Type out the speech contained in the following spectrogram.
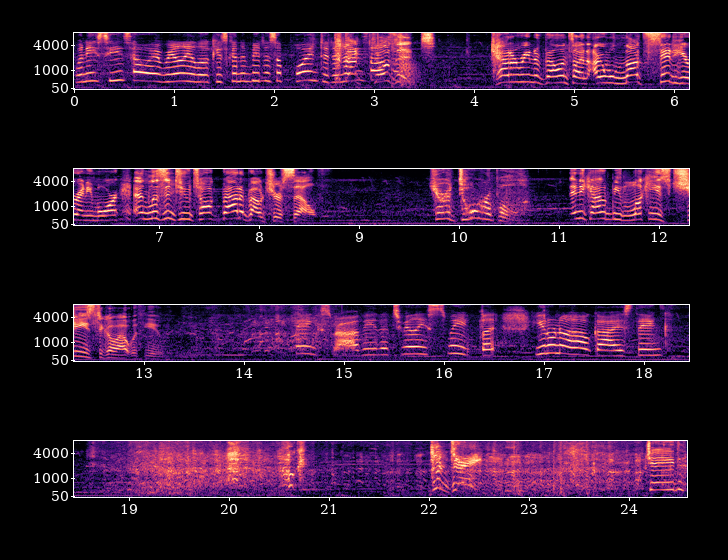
When he sees how I really look, he's gonna be disappointed. And That I'm not- does it! Caterina Valentine, I will not sit here anymore and listen to you talk bad about yourself. You're adorable. Any guy would be lucky as cheese to go out with you. Thanks, Robbie. That's really sweet, but you don't know how guys think. Okay. Good day! Jade,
